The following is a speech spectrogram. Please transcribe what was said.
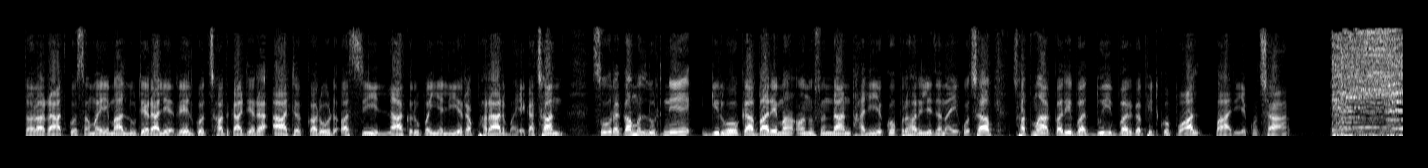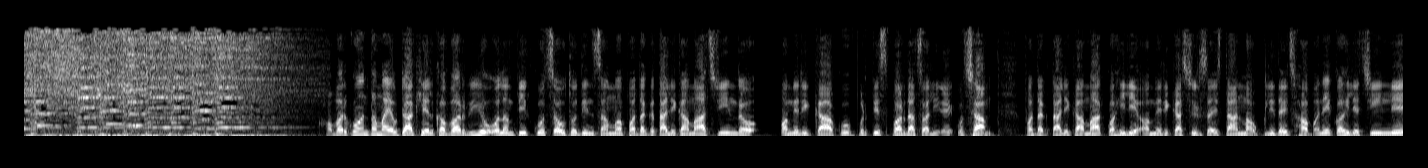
तर रातको समयमा लुटेराले रेलको छत काटेर आठ करोड़ अस्सी लाख रूपैयाँ लिएर फरार भएका छन्। सो रकम लुट्ने गिरोहका बारेमा अनुसन्धान थालिएको प्रहरीले जनाएको छतमा करिब दुई वर्ग फिटको पाल पारिएको छ। खबरको अन्तमा एउटा खेल खबर रियो ओलम्पिकको चौथो दिनसम्म पदक तालिकामा चीन र अमेरिकाको प्रतिस्पर्धा चलिरहेको छ। पदक तालिकामा कहिले अमेरिका शीर्ष स्थानमा उक्लिँदैछ भने कहिले चीनले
